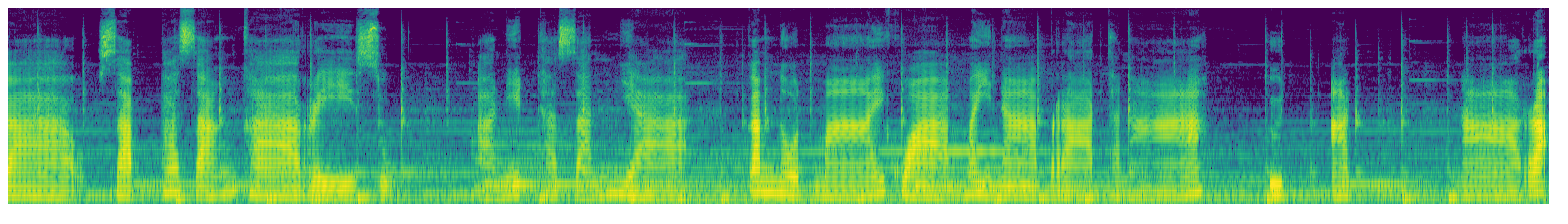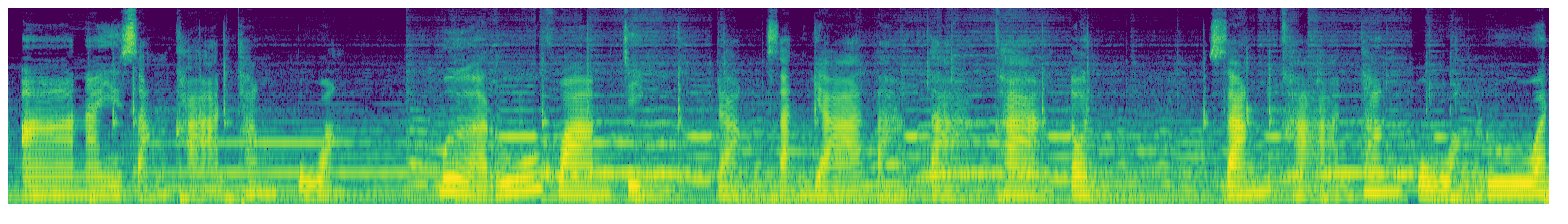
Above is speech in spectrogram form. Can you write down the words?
9. สัพพสังคาเรสุ อนิทสัญญากำหนดหมายความไม่น่าปรารถนา อึดอัดน่าระอาในสังขารทั้งปวง เมื่อรู้ความจริง ดังสัญญาต่างๆข้างต้น สังขารทั้งปวงร้วน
